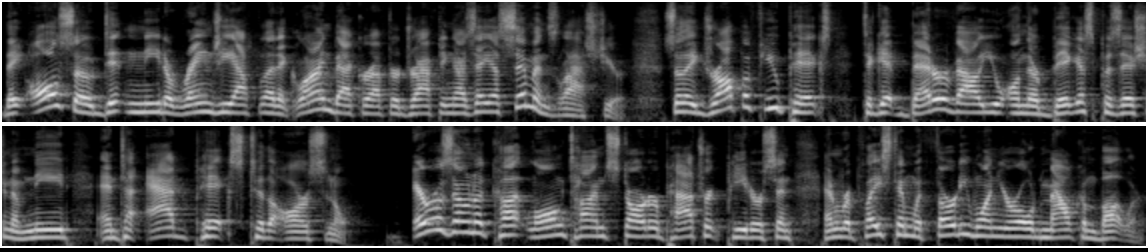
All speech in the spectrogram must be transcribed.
They also didn't need a rangy athletic linebacker after drafting Isaiah Simmons last year. So they drop a few picks to get better value on their biggest position of need and to add picks to the arsenal. Arizona cut longtime starter Patrick Peterson and replaced him with 31 year old Malcolm Butler.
